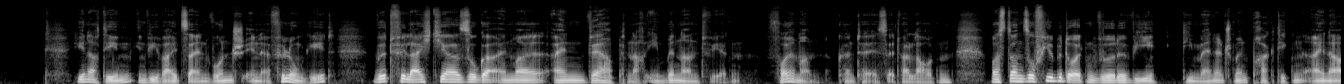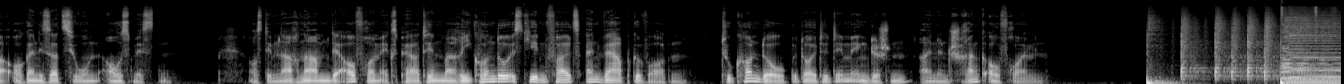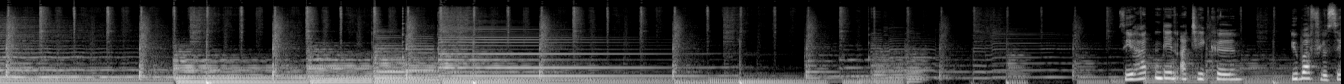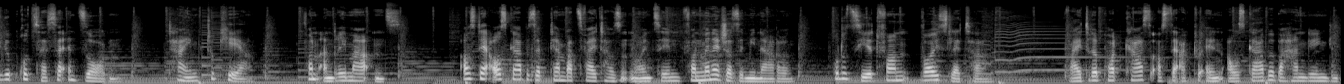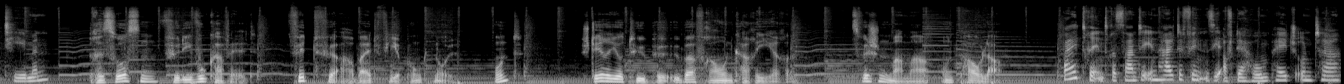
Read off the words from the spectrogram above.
Je nachdem, inwieweit sein Wunsch in Erfüllung geht, wird vielleicht ja sogar einmal ein Verb nach ihm benannt werden. Vollmann könnte es etwa lauten, was dann so viel bedeuten würde wie die Managementpraktiken einer Organisation ausmisten. Aus dem Nachnamen der Aufräumexpertin Marie Kondo ist jedenfalls ein Verb geworden. To condo bedeutet im Englischen einen Schrank aufräumen. Sie hörten den Artikel Überflüssige Prozesse entsorgen. Time to Care von André Martens aus der Ausgabe September 2019 von Managerseminare, produziert von Voiceletter. Weitere Podcasts aus der aktuellen Ausgabe behandeln die Themen Ressourcen für die VUCA-Welt, Fit für Arbeit 4.0 und Stereotype über Frauenkarrieren zwischen Mama und Paula. Weitere interessante Inhalte finden Sie auf der Homepage unter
